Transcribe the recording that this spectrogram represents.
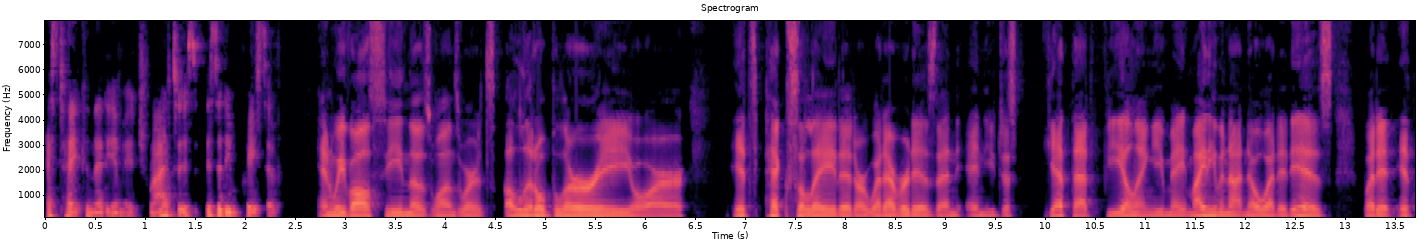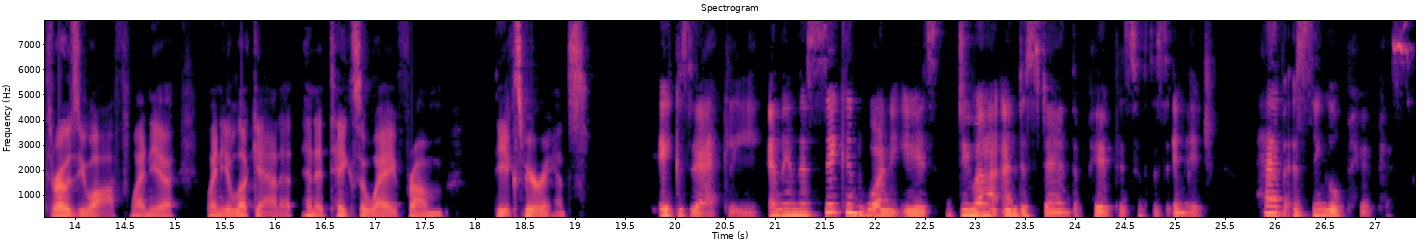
has taken that image, right? Is, is it impressive? And we've all seen those ones where it's a little blurry or it's pixelated or whatever it is and and you just get that feeling you may might even not know what it is but it it throws you off when you when you look at it and it takes away from the experience exactly and then the second one is do i understand the purpose of this image have a single purpose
